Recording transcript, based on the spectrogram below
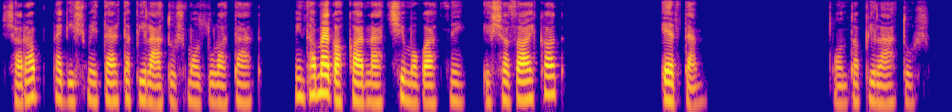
Sarab megismételte Pilátus mozdulatát, mintha meg akarnád simogatni, és az ajkad? Értem, mondta Pilátus.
